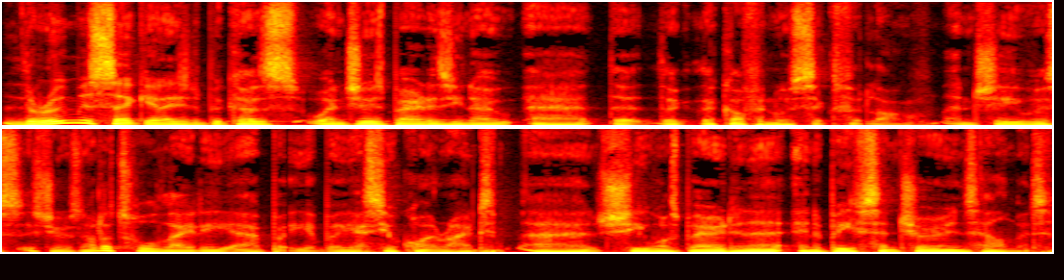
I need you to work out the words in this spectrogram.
The room is circulated because when she was buried, as you know, uh, the, the the coffin was six foot long, and she was she was not a tall lady, uh, but but yes, you're quite right. Uh, she was buried in a in a beef centurion's helmet.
